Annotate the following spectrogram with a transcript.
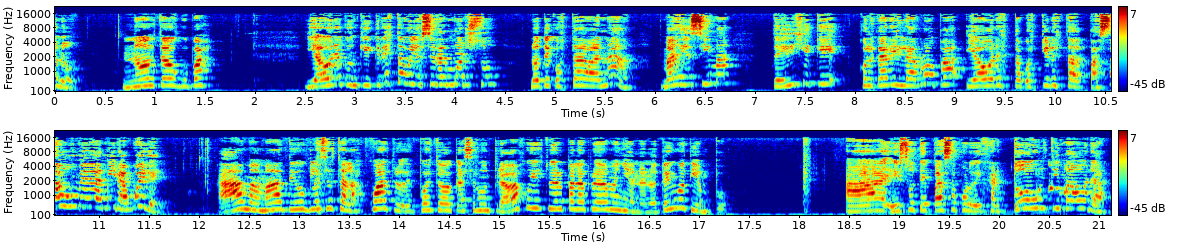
o no? No, estaba ocupada. ¿Y ahora con qué cresta voy a hacer almuerzo? No te costaba nada. Más encima, te dije que colgarais la ropa y ahora esta cuestión está pasada húmeda. Mira, huele. Ah, mamá, tengo clase hasta las 4, después tengo que hacer un trabajo y estudiar para la prueba de mañana, no tengo tiempo. Ah, eso te pasa por dejar toda última hora,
